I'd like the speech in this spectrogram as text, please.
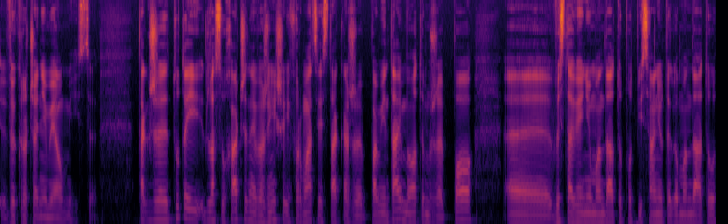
wykroczenie miało miejsce. Także tutaj dla słuchaczy najważniejsza informacja jest taka, że pamiętajmy o tym, że po e, wystawieniu mandatu, podpisaniu tego mandatu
